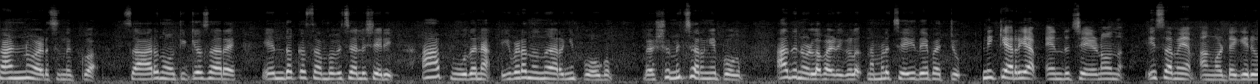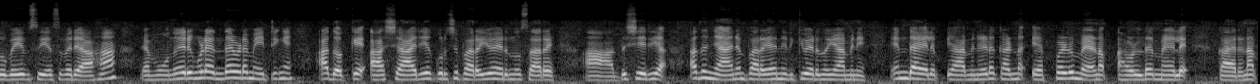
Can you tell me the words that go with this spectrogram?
കണ്ണു അടച്ച് നിൽക്കുക. സാറ് നോക്കിക്കോ സാറേ എന്തൊക്കെ സംഭവിച്ചാലും ശരി. ആ പൂതന ഇവിടെ നിന്ന് ഇറങ്ങിപ്പോകും. വിഷമിച്ചിറങ്ങിപ്പോകും. അതിനുള്ള വഴികൾ നമ്മൾ ചെയ്തേ പറ്റൂ. എനിക്കറിയാം എന്ത് ചെയ്യണമെന്ന് ഈ സമയം അങ്ങോട്ടേക്ക് രൂപയും സി എസ് വരും. ആഹാ മൂന്ന് പേരും കൂടെ എന്താ ഇവിടെ മീറ്റിംഗ് അതൊക്കെ ആ ശാരിയെക്കുറിച്ച് പറയുമായിരുന്നു സാറേ. ആ അത് ശരിയാ. അത് ഞാനും പറയാനിരിക്കുമായിരുന്നു യാമിനി. എന്തായാലും യാമിനിയുടെ കണ്ണ് എപ്പോഴും വേണം അവളുടെ മേലെ. കാരണം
